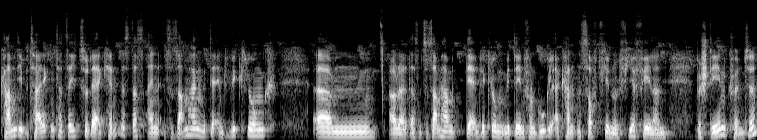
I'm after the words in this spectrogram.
kamen die Beteiligten tatsächlich zu der Erkenntnis, dass ein Zusammenhang mit der Entwicklung ähm, oder dass ein Zusammenhang der Entwicklung mit den von Google erkannten Soft 404 Fehlern bestehen könnte.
